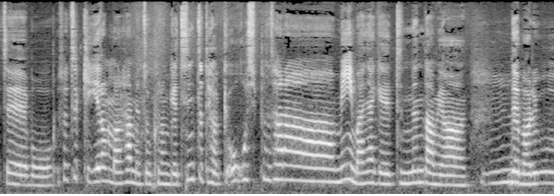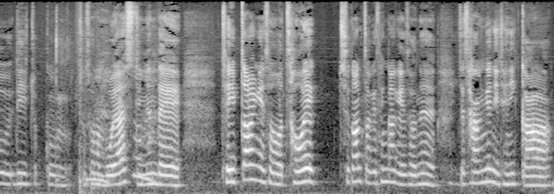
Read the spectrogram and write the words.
이제 뭐 솔직히 이런 말 하면 좀 그런 게 진짜 대학교 오고 싶은 사람이 만약에 듣는다면 음. 내 말이 조금 저 사람 뭐야 할 수도 있는데 제 입장에서 저의 주관적인 생각에서는 이제 4학년이 되니까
